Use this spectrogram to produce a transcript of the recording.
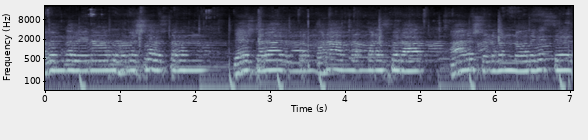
అభింగవీనాముపమశ్రవస్తమం జ్యేష్ఠరాజం బ్రహ్మణాం బ్రహ్మణస్పద ఆనశ్వన్వన్నోదమస్యేద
